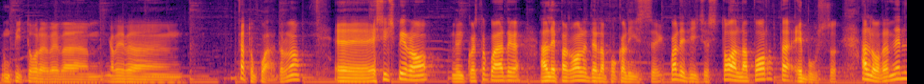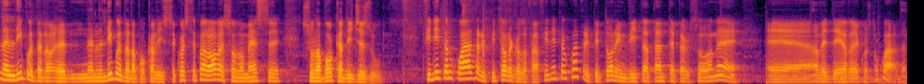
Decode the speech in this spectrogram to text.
un pittore aveva, aveva fatto un quadro, no? eh, e si ispirò in questo quadro alle parole dell'Apocalisse, quale dice sto alla porta e busso. Allora, nel, libro dello, eh, nel libro dell'Apocalisse queste parole sono messe sulla bocca di Gesù. Finito il quadro, il pittore cosa fa? Finito il quadro, il pittore invita tante persone eh, a vedere questo quadro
